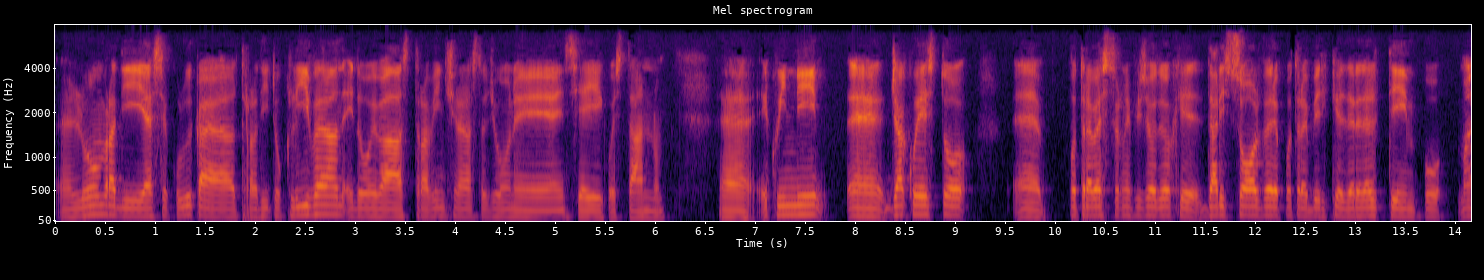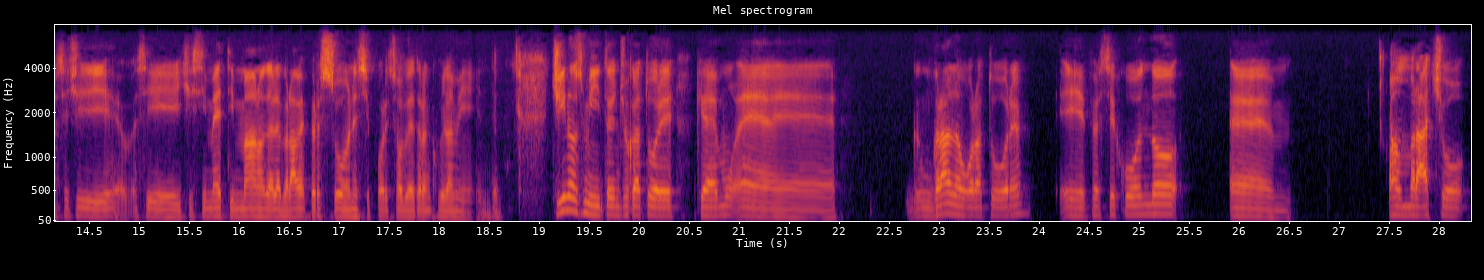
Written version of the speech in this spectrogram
l'ombra di essere colui che ha tradito Cleveland e doveva stravincere la stagione NCAA quest'anno. Eh, e quindi eh, già questo eh, potrebbe essere un episodio che da risolvere potrebbe richiedere del tempo, ma se ci, si, ci si mette in mano delle brave persone si può risolvere tranquillamente. Gino Smith è un giocatore che è, è un gran lavoratore e per secondo ehm, ha un braccio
